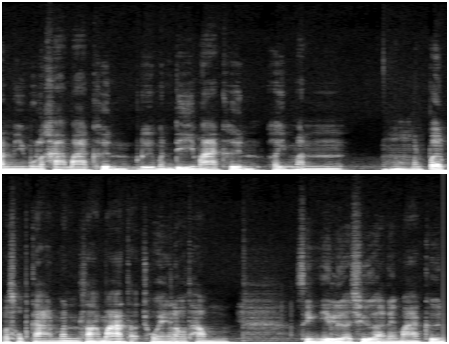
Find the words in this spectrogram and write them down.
มันมีมูลค่ามากขึ้นหรือมันดีมากขึ้นเฮ้ยมันมันเปิดประสบการณ์มันสามารถช่วยให้เราทำสิ่งที่เหลือเชื่อได้มากขึ้น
